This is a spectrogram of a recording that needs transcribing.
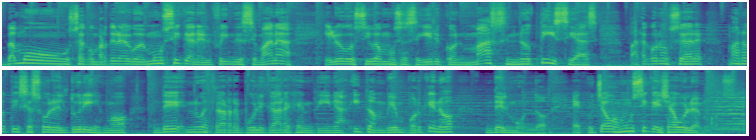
Vamos a compartir algo de música en el fin de semana y luego sí vamos a seguir con más noticias para conocer más noticias sobre el turismo de nuestra República Argentina y también, ¿por qué no?, del mundo. Escuchamos música y ya volvemos.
